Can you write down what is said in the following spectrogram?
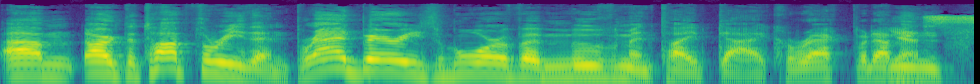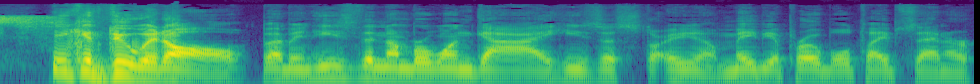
Um, all right, the top three then. Bradbury's more of a movement type guy, correct? But I Yes. mean, he can do it all. I mean, he's the number one guy. He's a star, you know, maybe a Pro Bowl type center.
